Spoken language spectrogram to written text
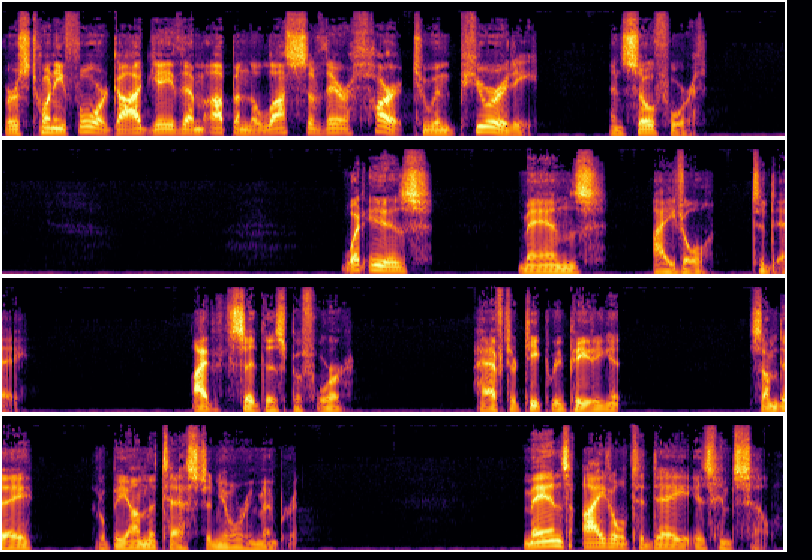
Verse 24 God gave them up in the lusts of their heart to impurity, and so forth. What is man's idol today? I've said this before. I have to keep repeating it. Someday it'll be on the test and you'll remember it. Man's idol today is himself.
